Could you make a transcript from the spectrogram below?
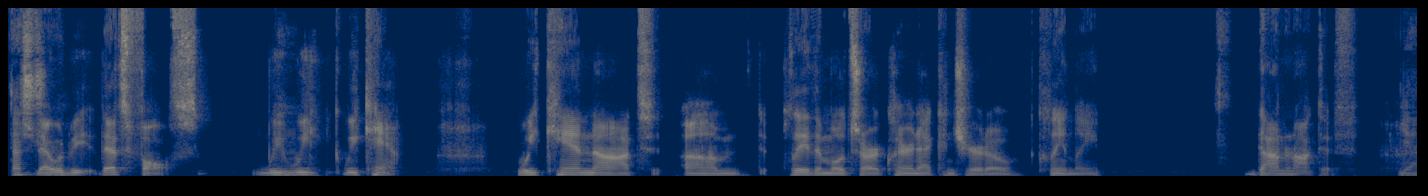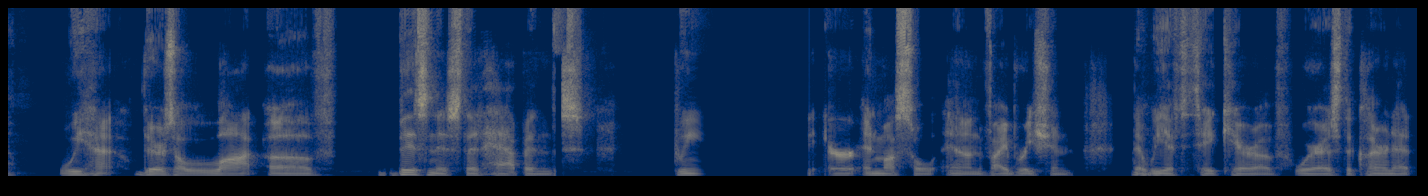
that's true. That would be that's false. We Mhm. we we can't. We cannot um, play the Mozart clarinet concerto cleanly down an octave. Yeah. We have there's a lot of business that happens between air and muscle and vibration that Mm-hmm. we have to take care of whereas the clarinet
